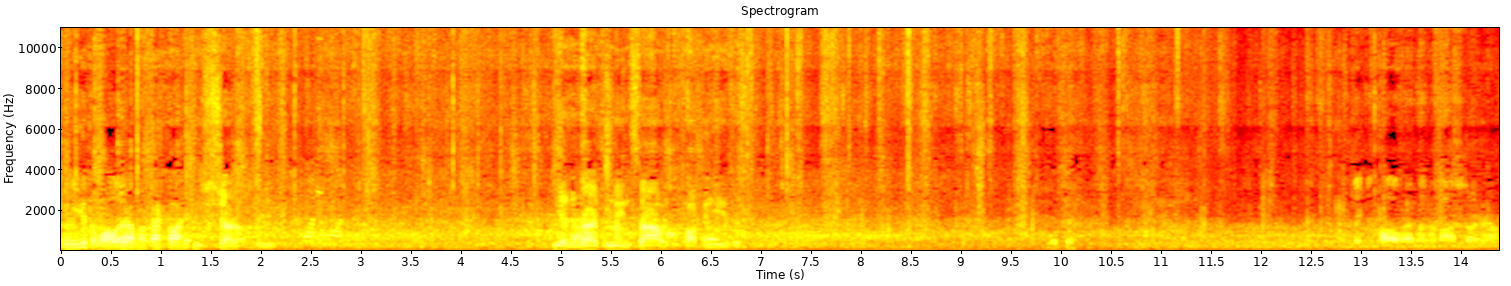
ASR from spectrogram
Can you get the wallet out of my back pocket? Shut up, dude. You had the right to remain silent, you fucking idiot. Yes, sir. Six call, I'm on the loss right now.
